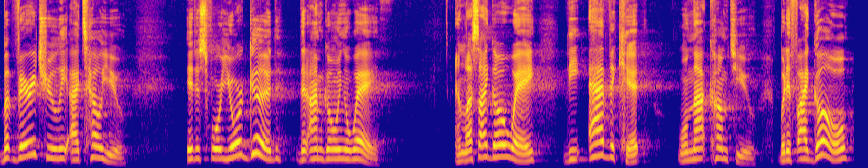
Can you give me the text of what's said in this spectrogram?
But very truly, I tell you, it is for your good that I'm going away. Unless I go away, the advocate will not come to you. But if I go,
